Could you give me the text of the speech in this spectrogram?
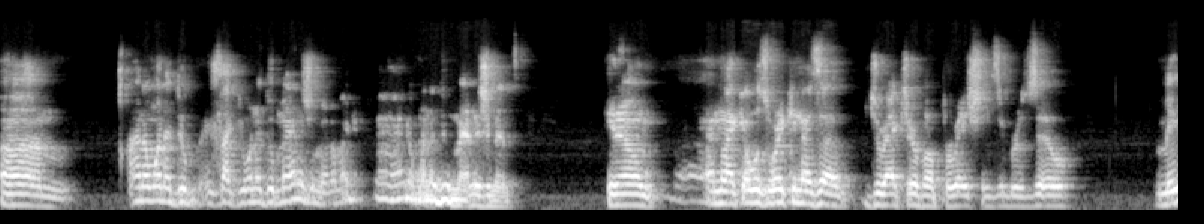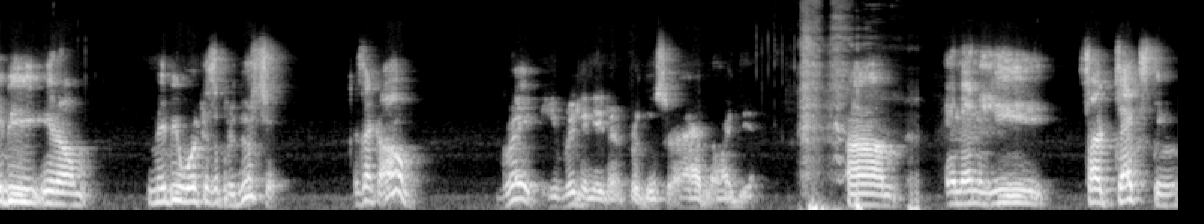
Um, I don't want to do. He's like, you want to do management? I'm like, I don't want to do management. You know, I'm like, I was working as a director of operations in Brazil. Maybe, you know, maybe work as a producer. It's like, oh, great. He really needed a producer. I had no idea. Um, and then he started texting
